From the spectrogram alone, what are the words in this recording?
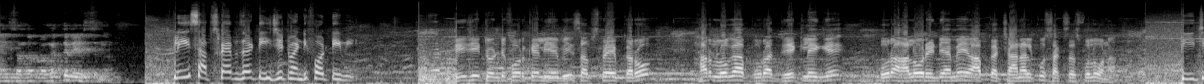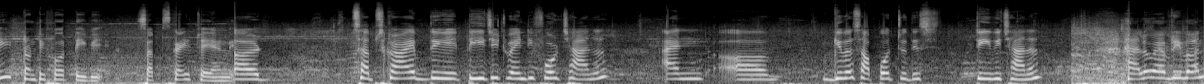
ఈ సందర్భంగా తెలియజేస్తున్నాం please subscribe the T G twenty four T V T G twenty four के लिए भी सब्सक्राइब करो हर लोग आप पूरा देख लेंगे पूरा ऑल ओवर इंडिया में आपका चैनल को सक्सेसफुल होना T G twenty four TV subscribe చేయండి uh, subscribe the TG24 channel and uh, give a support to this TV channel. Hello everyone,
